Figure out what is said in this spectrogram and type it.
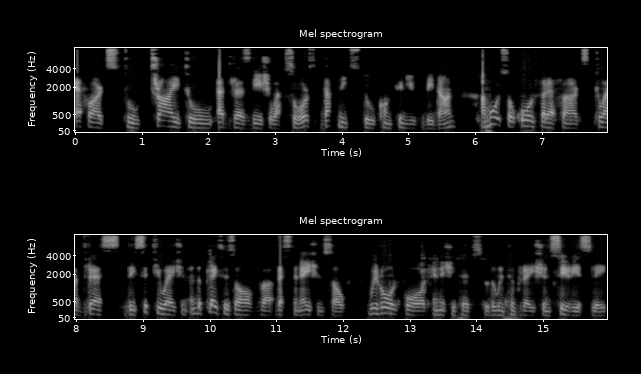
efforts to try to address the issue at source. That needs to continue to be done. I'm also all for efforts to address the situation in the places of uh, destination. So we're all for initiatives to do integration seriously.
